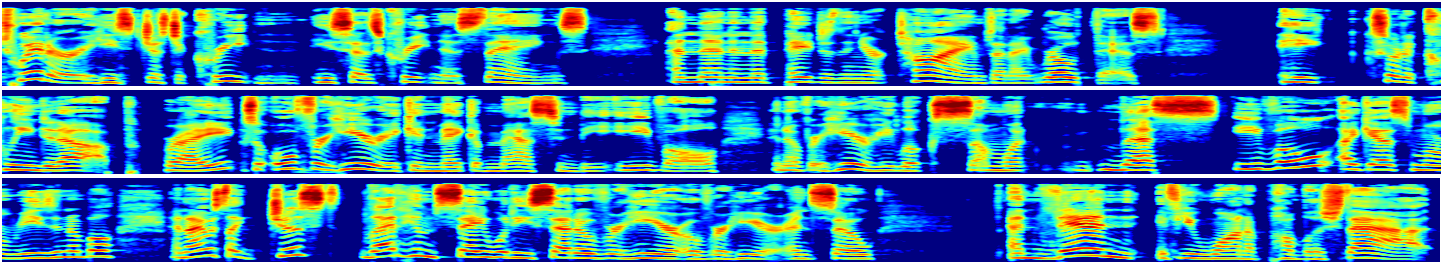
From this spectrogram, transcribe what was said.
Twitter, he's just a cretin. He says cretinous things. And then in the page of the New York Times, and I wrote this, he sort of cleaned it up, right? So over mm-hmm. here, he can make a mess and be evil. And over here, he looks somewhat less evil, I guess, more reasonable. And I was like, just let him say what he said over here, over here. And so, and then if you want to publish that,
